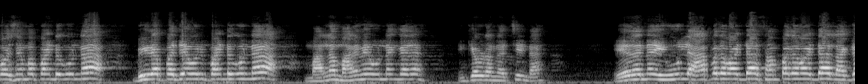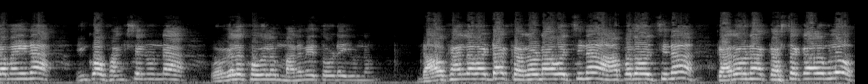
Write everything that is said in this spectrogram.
పోషమ్మ పండుగ ఉన్నా బీరప్ప దేవుని పండుగ ఉన్నా మళ్ళా మనమే ఉన్నాం కదా. ఇంకెవడన్నా వచ్చిండా? ఏదన్నా ఈ ఊళ్ళో ఆపద పడ్డా సంపద పడ్డా లగ్గమైనా ఇంకో ఫంక్షన్ ఉన్నా ఒకలకొగలం మనమే తోడై ఉన్నాం. దవాఖాన్ల పడ్డా కరోనా వచ్చినా ఆపద వచ్చినా కరోనా కష్టకాలంలో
